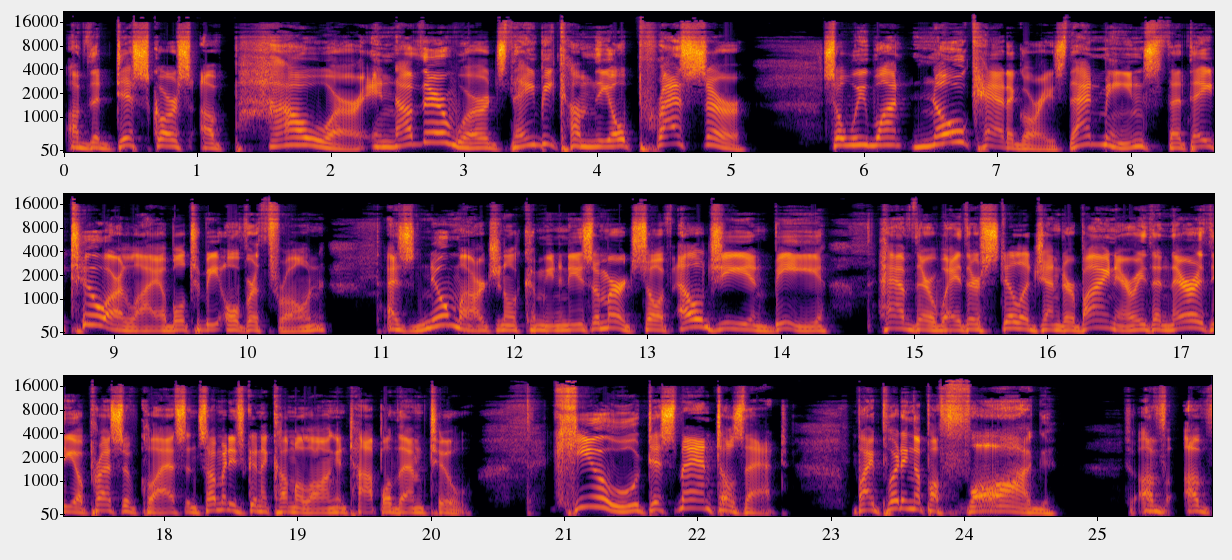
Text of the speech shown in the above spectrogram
of the discourse of power. In other words, they become the oppressor. So we want no categories. That means that they too are liable to be overthrown as new marginal communities emerge. So if LG and B have their way, they're still a gender binary, then they're the oppressive class and somebody's going to come along and topple them too. Q dismantles that by putting up a fog of, of,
